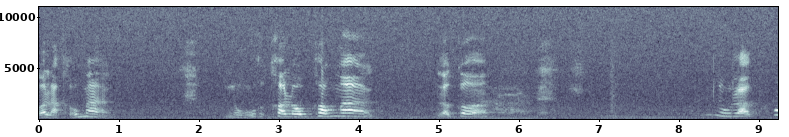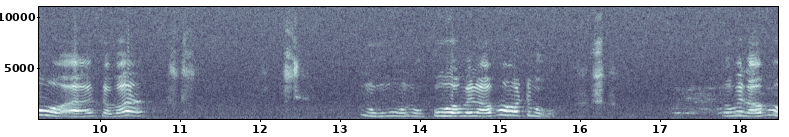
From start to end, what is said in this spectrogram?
ก็รักเขามาก หนูเคารพเขามาก แล้วก็ หนูรักพ่ออะแต่ว่า หนูหนูกลัวเวลาพ่อดุแล้วเวลาพ่อ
